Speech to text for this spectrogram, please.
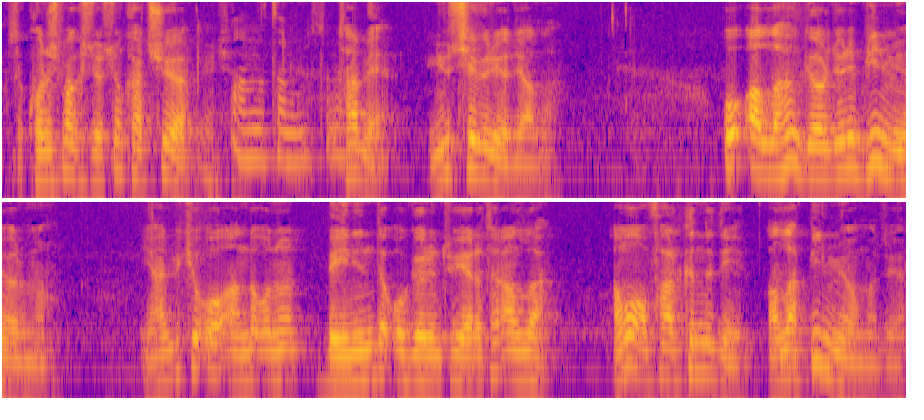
Mesela konuşmak istiyorsun kaçıyor. Anlatamıyorsun. evet. Tabii. Yüz çeviriyor diyor Allah. O Allah'ın gördüğünü bilmiyor mu? Yani ki o anda onun beyninde o görüntüyü yaratan Allah. Ama o farkında değil. Allah bilmiyor mu diyor.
